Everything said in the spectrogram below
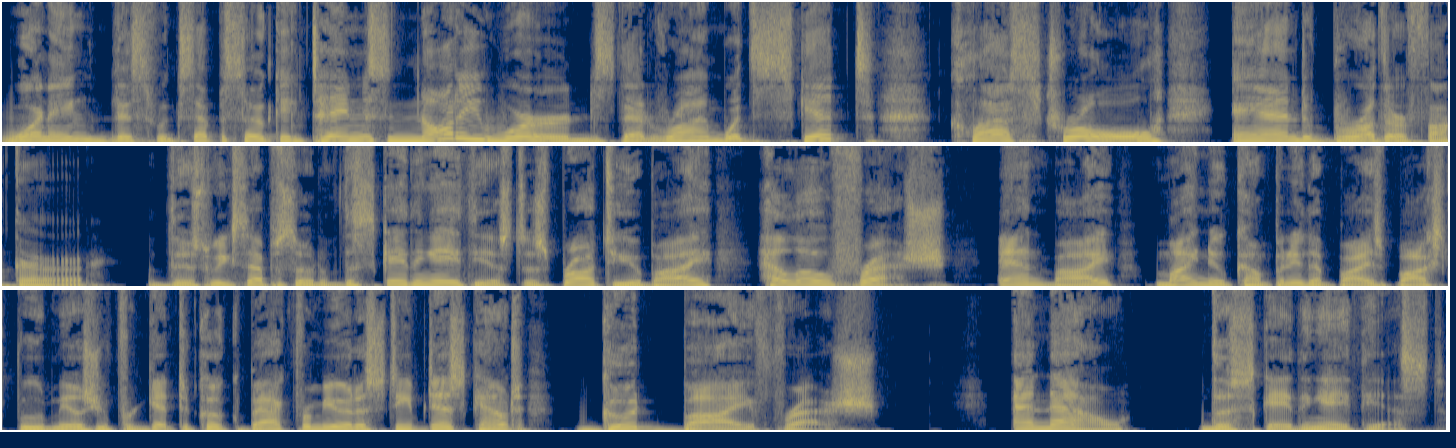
Warning this week's episode contains naughty words that rhyme with skit, class troll, and brotherfucker. This week's episode of The Scathing Atheist is brought to you by HelloFresh and by my new company that buys boxed food meals you forget to cook back from you at a steep discount, Goodbye Fresh. And now, The Scathing Atheist.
